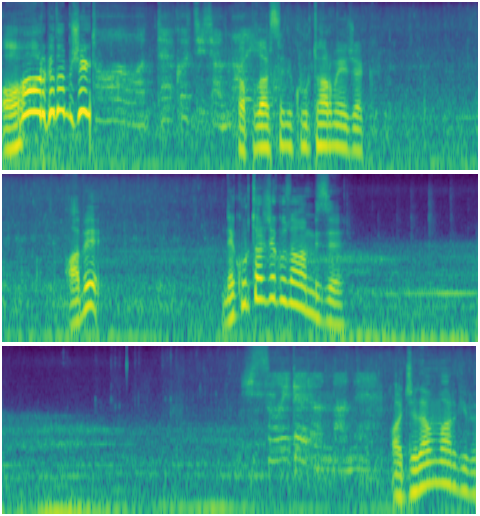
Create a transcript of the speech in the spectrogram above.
Aha arkadan bir şey. Kapılar seni kurtarmayacak. Abi ne kurtaracak o zaman bizi? Acelem var gibi.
